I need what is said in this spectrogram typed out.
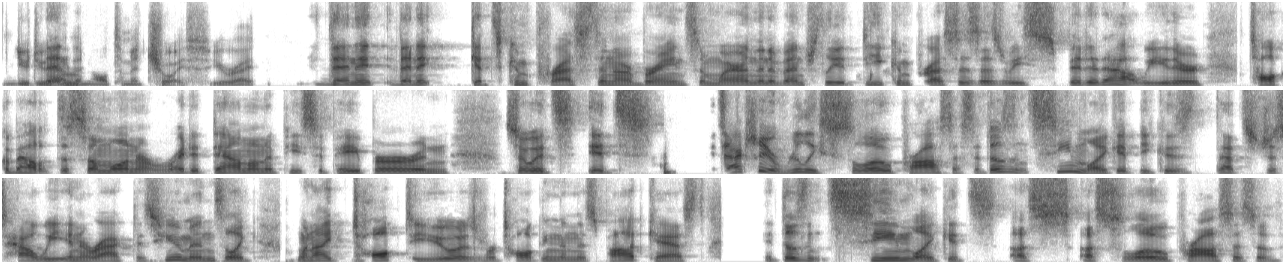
You do Then- have an ultimate choice. You're right. Then it then it gets compressed in our brain somewhere, and then eventually it decompresses as we spit it out. We either talk about it to someone or write it down on a piece of paper, and so it's it's it's actually a really slow process. It doesn't seem like it because that's just how we interact as humans. Like when I talk to you as we're talking in this podcast, it doesn't seem like it's a, a slow process of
